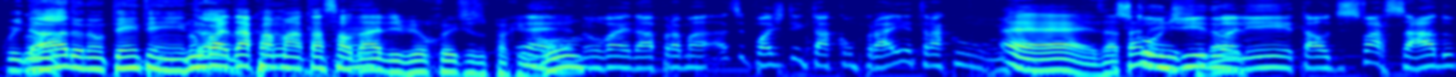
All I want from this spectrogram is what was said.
cuidado, não, tentem Não entrar vai no dar pra campo, matar a né? saudade de ver o Corinthians do É, Pacaembu. não vai dar pra. ma- Você pode tentar comprar e entrar com É, exatamente. escondido né? ali e tal, disfarçado.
